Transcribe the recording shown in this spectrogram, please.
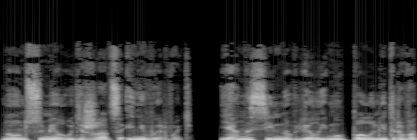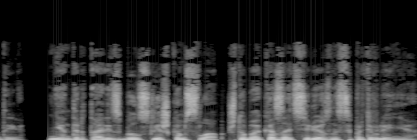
но он сумел удержаться и не вырвать. Я насильно влил ему пол-литра воды. Неандерталец был слишком слаб, чтобы оказать серьезное сопротивление.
